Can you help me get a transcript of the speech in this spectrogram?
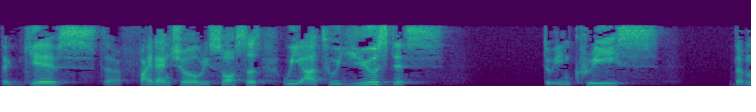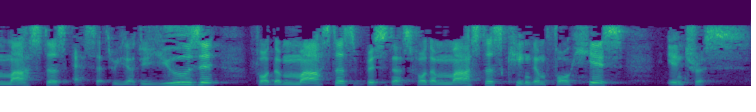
the gifts, the financial resources, we are to use this to increase the master's assets. We are to use it for the master's business, for the master's kingdom, for his interests.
